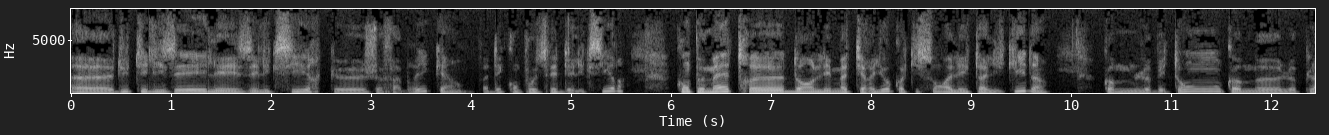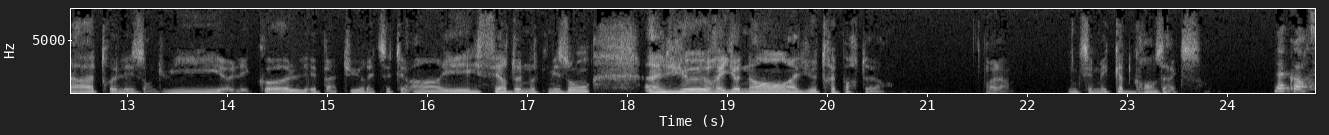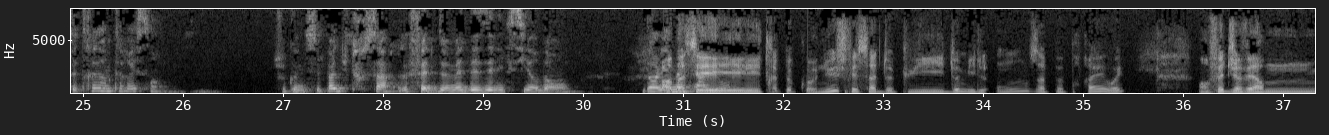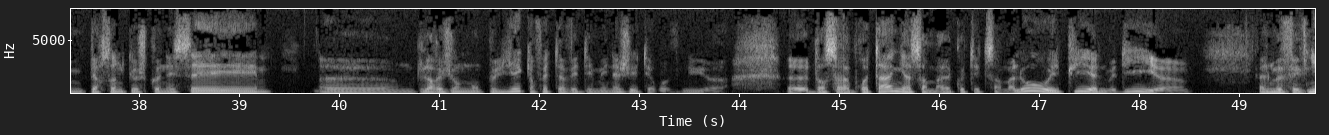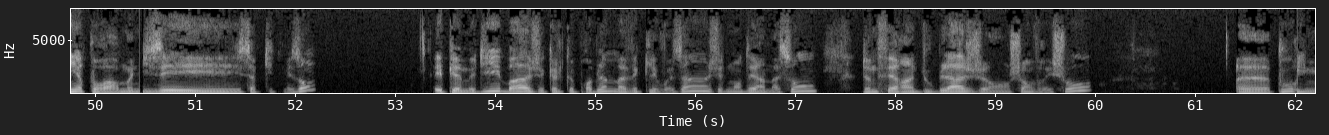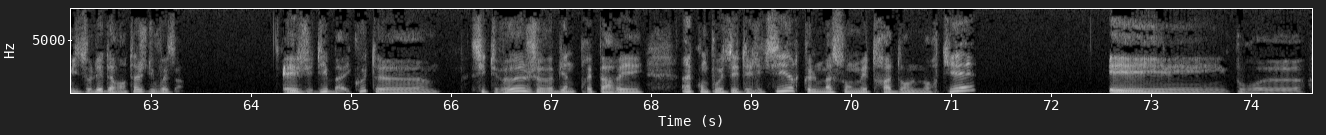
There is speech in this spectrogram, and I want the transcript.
euh, d'utiliser les élixirs que je fabrique, hein, enfin des composés d'élixirs, qu'on peut mettre dans les matériaux quand ils sont à l'état liquide, comme le béton, comme euh, le plâtre, les enduits, euh, les cols, les peintures, etc. et faire de notre maison un lieu rayonnant, un lieu très porteur. Voilà. Donc c'est mes quatre grands axes. D'accord, c'est très intéressant. Je connaissais pas du tout ça, le fait de mettre des élixirs dans dans les ah bah c'est très peu connu. Je fais ça depuis 2011 à peu près, oui. En fait, j'avais une personne que je connaissais euh, de la région de Montpellier qui en fait avait déménagé, était revenu euh, euh, dans sa Bretagne, à, Saint à côté de Saint-Malo, et puis elle me dit, elle me fait venir pour harmoniser sa petite maison. Et puis elle me dit, bah j'ai quelques problèmes avec les voisins. J'ai demandé à un maçon de me faire un doublage en chanvre et chaud euh, pour m'isoler davantage du voisin. Et j'ai dit, bah écoute, euh, si tu veux, je veux bien te préparer un composé d'élixir que le maçon mettra dans le mortier et pour euh,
